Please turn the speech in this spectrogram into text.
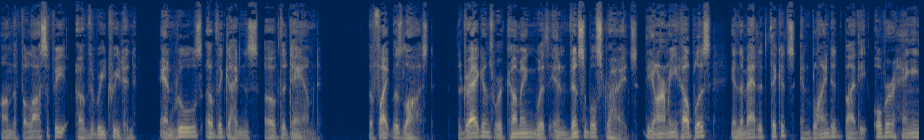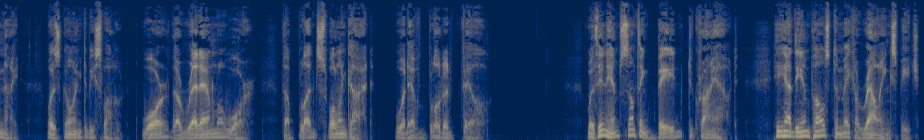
on the philosophy of the retreated and rules of the guidance of the damned. The fight was lost. The dragons were coming with invincible strides. The army, helpless in the matted thickets and blinded by the overhanging night, was going to be swallowed. War, the red animal war, the blood-swollen god, would have bloated fill. Within him something bade to cry out. He had the impulse to make a rallying speech,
